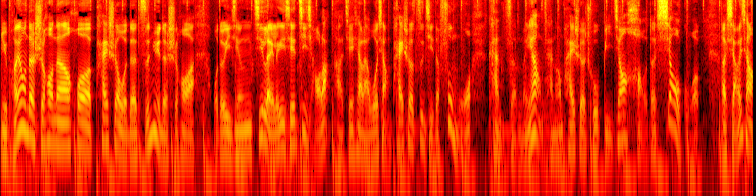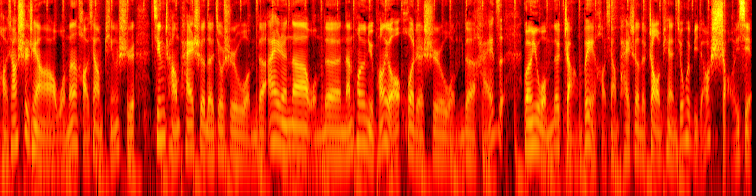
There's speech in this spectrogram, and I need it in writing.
女朋友的时候呢，或拍摄我的子女的时候啊，我都已经积累了一些技巧了啊。接下来我想拍摄自己的父母，看怎么样才能拍摄出比较好的效果啊？想一想，好像是这样啊。我们好像平时经常拍摄的就是我们的爱人呢，我们的男朋友、女朋友，或者是我们的孩子。关于我们的长辈，好像拍摄的照片就会比较少。一些，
